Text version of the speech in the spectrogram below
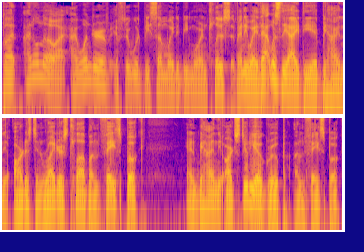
but I don't know. I, I wonder if, if, there would be some way to be more inclusive. Anyway, that was the idea behind the Artist and Writers Club on Facebook and behind the Art Studio group on Facebook.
